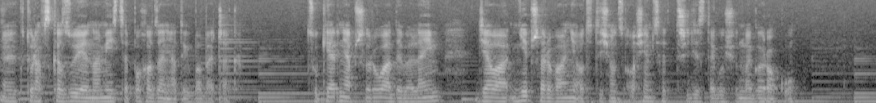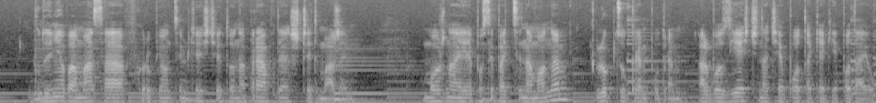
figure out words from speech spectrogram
e, która wskazuje na miejsce pochodzenia tych babeczek. Cukiernia przy Rua de Belém działa nieprzerwanie od 1837 roku. Budyniowa masa w chrupiącym cieście to naprawdę szczyt marzeń. Można je posypać cynamonem lub cukrem pudrem, albo zjeść na ciepło, tak jak je podają.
